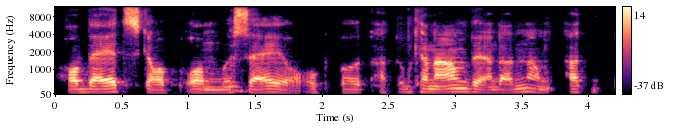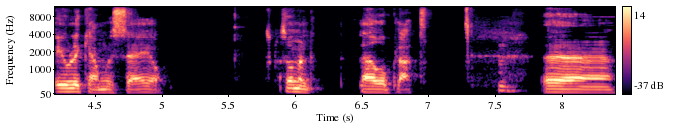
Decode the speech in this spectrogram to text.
har vetskap Mm. om museer och, och att de kan använda den här, att, olika museer som en läroplats. Mm. Eh,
